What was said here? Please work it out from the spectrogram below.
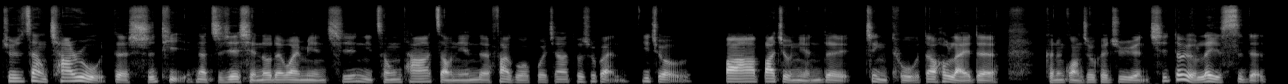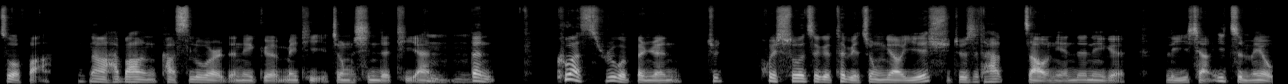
就是这样插入的实体，那直接显露在外面。其实你从他早年的法国国家图书馆一九八八九年的净图，到后来的可能广州歌剧院，其实都有类似的做法。那还包含卡斯鲁尔的那个媒体中心的提案，嗯嗯、但 KUAS 如果本人就。会说这个特别重要，也许就是他早年的那个理想一直没有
